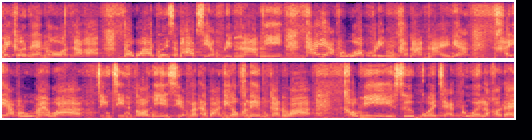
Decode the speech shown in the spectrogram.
ไม่เกินแน่นอนนะคะ เพราะว่าด้วยสภาพเสียงปริ่มน้ำนี้ ถ้าอยากรู้ว่าปริ่มขนาดไหนเนี่ยใครอยากรู้ไหมว่าจริง ๆ ตอนนี้เสียงรัฐบาลที่เขาเคลมกันว่าเขามีซื้อกล้วยแจกกล้วยแล้วเขาได้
